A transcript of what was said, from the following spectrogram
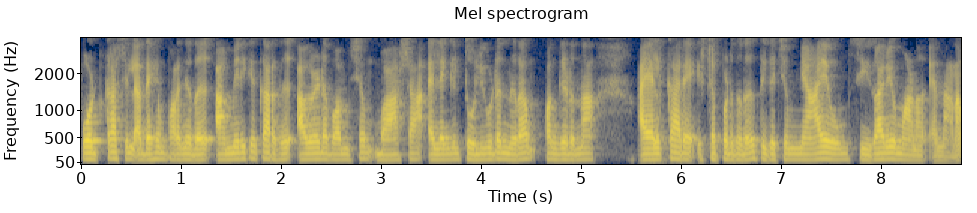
പോഡ്കാസ്റ്റിൽ അദ്ദേഹം പറഞ്ഞത് അമേരിക്കക്കാർക്ക് അവരുടെ വംശം ഭാഷ അല്ലെങ്കിൽ തൊലിയുടെ നിറം പങ്കിടുന്ന അയൽക്കാരെ ഇഷ്ടപ്പെടുന്നത് തികച്ചും ന്യായവും സ്വീകാര്യവുമാണ് എന്നാണ്.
